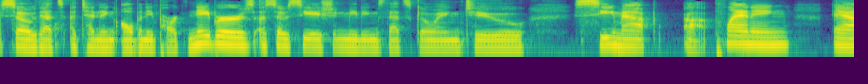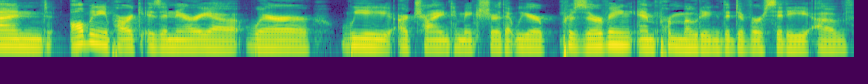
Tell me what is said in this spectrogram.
So that's attending Albany Park Neighbors Association meetings, that's going to CMAP uh, planning. And Albany Park is an area where we are trying to make sure that we are preserving and promoting the diversity of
